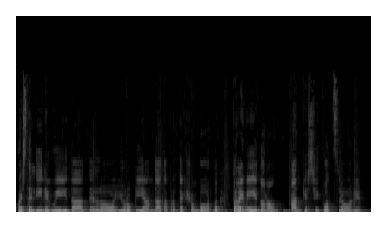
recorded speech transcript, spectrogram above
queste linee guida dello European Data Protection Board prevedono anche situazioni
